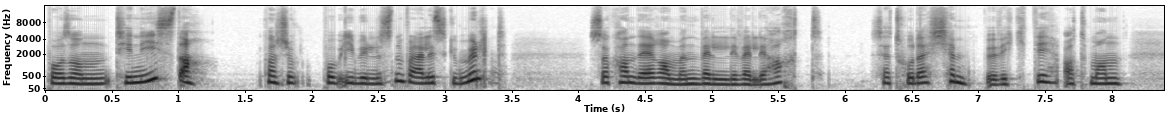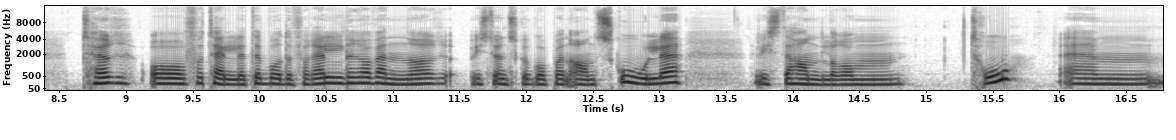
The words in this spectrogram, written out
på sånn tynn is, da, kanskje på, i begynnelsen, for det er litt skummelt, så kan det ramme en veldig, veldig hardt. Så jeg tror det er kjempeviktig at man tør å fortelle til både foreldre og venner hvis du ønsker å gå på en annen skole, hvis det handler om tro, Em,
